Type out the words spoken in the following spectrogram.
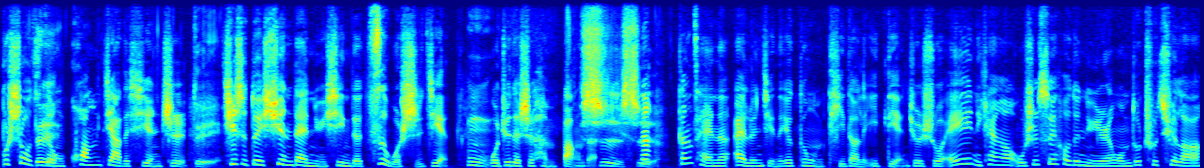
不受这种框架的限制。对，其实对现代女性的自我实践，嗯，我觉得是很棒的。是是。那刚才呢，艾伦姐呢又跟我们提到了一点，就是说，哎，你看啊，五十岁后的女人，我们都出去了，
